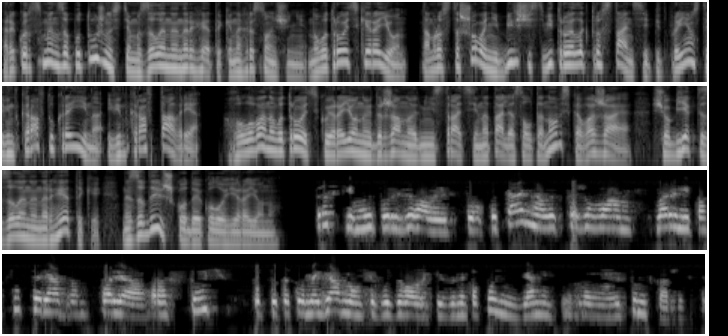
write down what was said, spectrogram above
Рекордсмен за потужностями зеленої енергетики на Херсонщині Новотроїцький район. Там розташовані більшість вітроелектростанцій підприємств Вінкрафт Україна і Вінкрафт Таврія. Голова Новотроїцької районної державної адміністрації Наталя Салтановська вважає, що об'єкти зеленої енергетики не завдають шкоди екології району. Трошки ми переживали з цього питання, але скажу вам, тварини пасуться рядом, поля ростуть. Тобто такого наявного, щоб визивали ці занепокоєння, я не ну, ніхто не скаржився.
